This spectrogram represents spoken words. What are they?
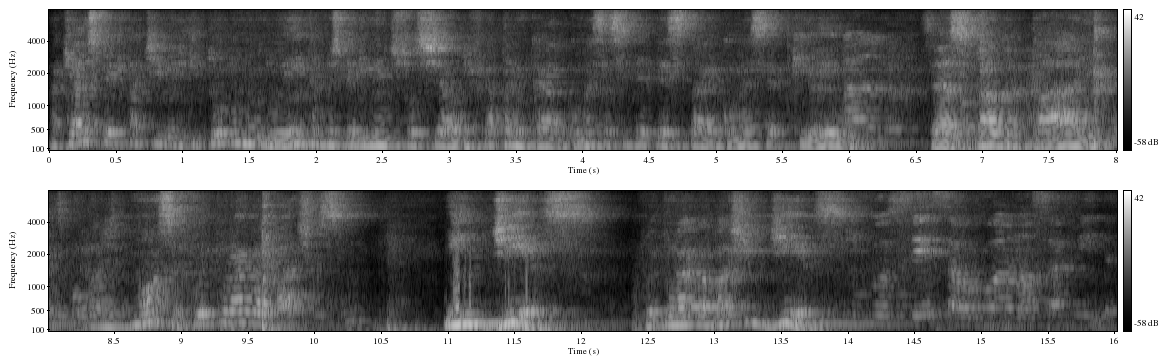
Aquela expectativa de que todo mundo entra no experimento social, de ficar trancado, começa a se detestar, começa a querer o estado pai. Nossa, foi por água abaixo assim. Em dias. Foi por água abaixo em dias. E você salvou a nossa vida.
